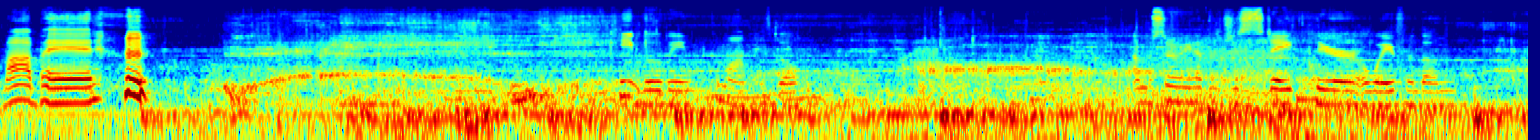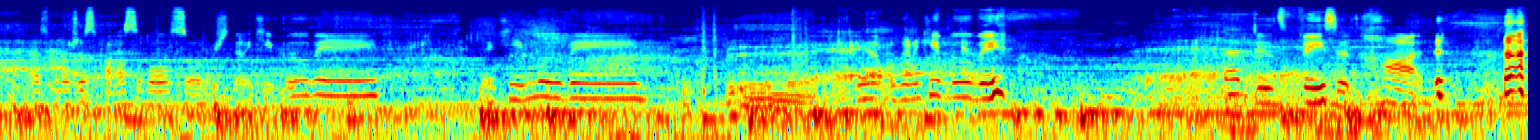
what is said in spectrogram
My bad. Keep moving. Come on, let's go. I'm assuming you have to just stay clear away from them as much as possible. So we're just gonna keep moving. Gonna keep moving. Yep, we're gonna keep moving. That dude's face is hot.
